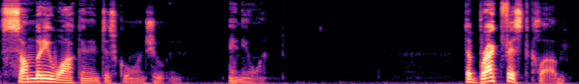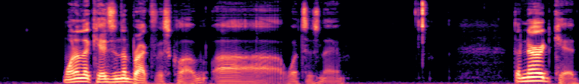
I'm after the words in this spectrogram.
somebody walking into school and shooting anyone. The Breakfast Club, one of the kids in the Breakfast Club, uh, what's his name? The nerd kid.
